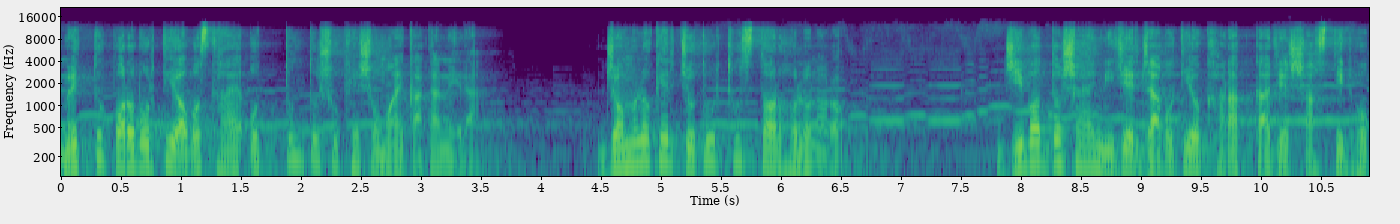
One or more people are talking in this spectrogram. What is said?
মৃত্যু পরবর্তী অবস্থায় অত্যন্ত সুখে সময় কাটান এরা যমলোকের চতুর্থ স্তর হল নরক। জীবদ্দশায় নিজের যাবতীয় খারাপ কাজের শাস্তি ভোগ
